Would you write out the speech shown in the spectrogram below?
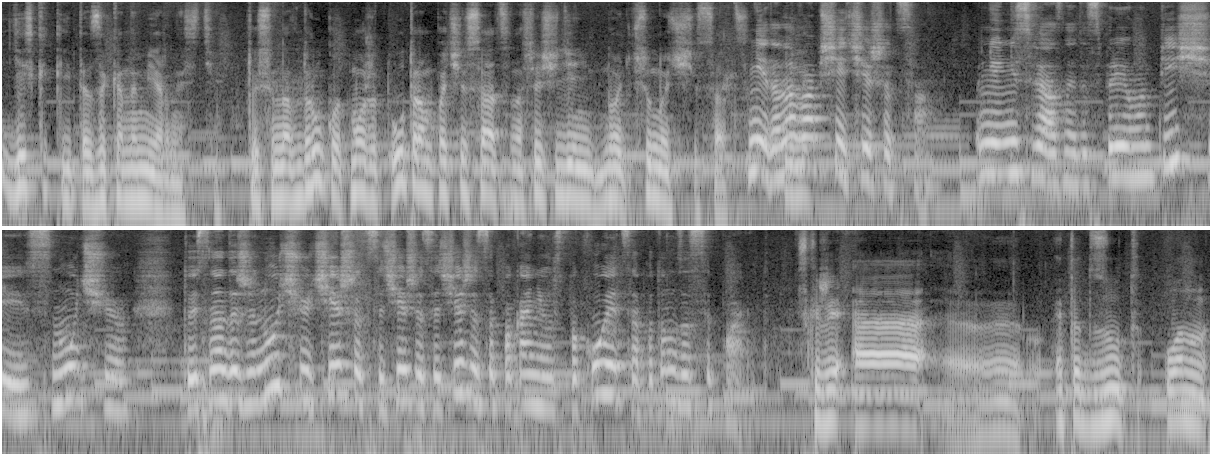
Есть какие-то закономерности? То есть она вдруг вот может утром почесаться, на следующий день ночь, всю ночь чесаться? Нет, она Или- вообще чешется. У нее не связано это с приемом пищи, с ночью. То есть она даже ночью чешется, чешется, чешется, пока не успокоится, а потом засыпает. Скажи, а э, этот зуд, он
